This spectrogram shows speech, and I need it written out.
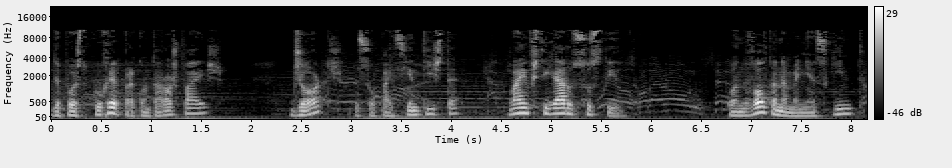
Depois de correr para contar aos pais, George, o seu pai cientista, vai investigar o sucedido. Quando volta na manhã seguinte,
